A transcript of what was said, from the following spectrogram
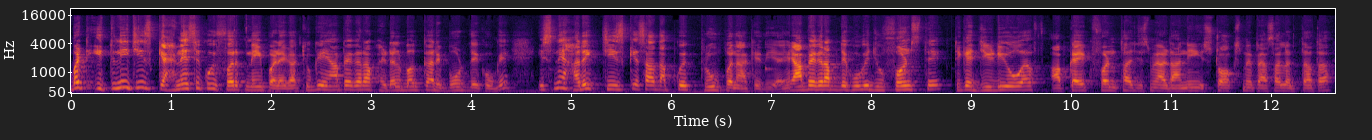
बट इतनी चीज़ कहने से कोई फ़र्क नहीं पड़ेगा, क्योंकि यहाँ पे अगर आप हेडलबर्ग का रिपोर्ट देखोगे, इसने हर एक चीज़ के साथ आपको एक प्रूफ बना के दिया है। यहाँ पे अगर आप देखोगे जो फंड्स थे, ठीक है GDOF आपका एक फंड था जिसमें अडानी स्टॉक्स में पैसा लगता था।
